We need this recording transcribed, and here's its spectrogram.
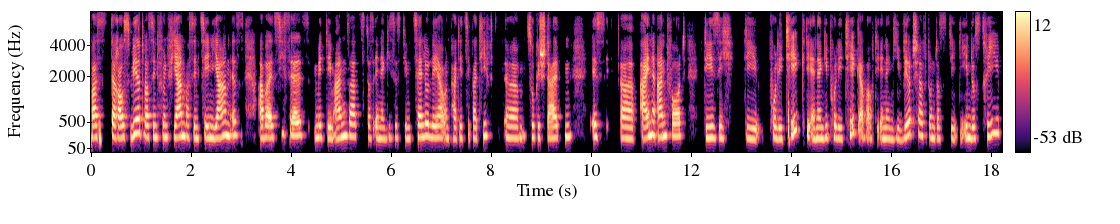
was daraus wird, was in fünf Jahren, was in zehn Jahren ist. Aber als C-Cells mit dem Ansatz, das Energiesystem zellulär und partizipativ äh, zu gestalten, ist äh, eine Antwort, die sich die Politik, die Energiepolitik, aber auch die Energiewirtschaft und das, die, die Industrie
